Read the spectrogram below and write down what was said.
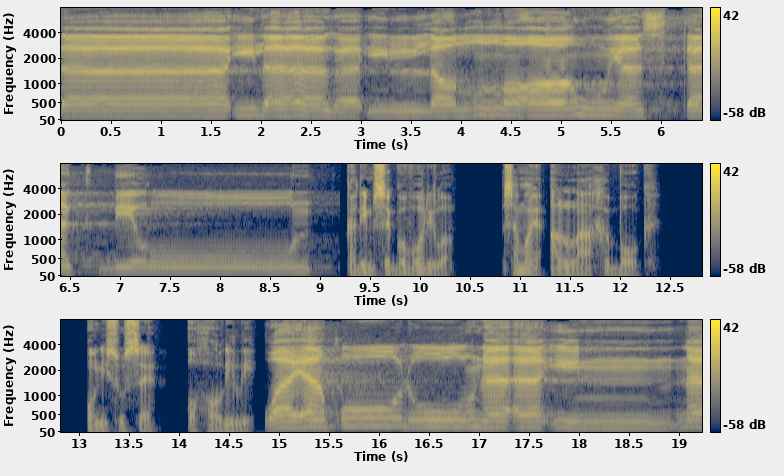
la ilaha illa Allahu jastakbirun. Kad im se govorilo, samo je Allah Bog, oni su se oholili ويقولون أئنا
